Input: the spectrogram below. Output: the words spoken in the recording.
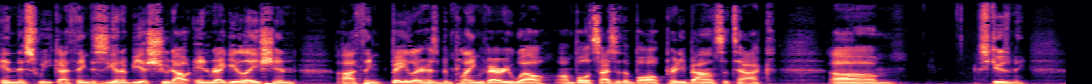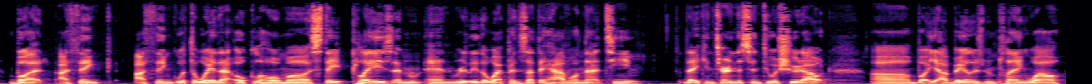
in this week. I think this is going to be a shootout in regulation. Uh, I think Baylor has been playing very well on both sides of the ball, pretty balanced attack. Um, excuse me, but I think I think with the way that Oklahoma State plays and and really the weapons that they have on that team, they can turn this into a shootout. Uh, but yeah, Baylor's been playing well.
